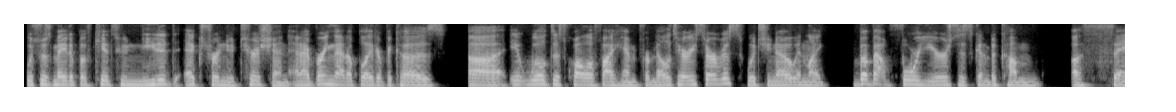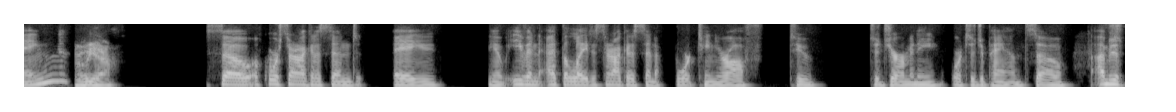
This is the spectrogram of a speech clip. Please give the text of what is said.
which was made up of kids who needed extra nutrition. And I bring that up later because uh, it will disqualify him for military service, which, you know, in like about four years is going to become a thing. Oh yeah. So of course they're not going to send a, you know, even at the latest, they're not going to send a 14 year off to to Germany or to Japan. So I'm just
